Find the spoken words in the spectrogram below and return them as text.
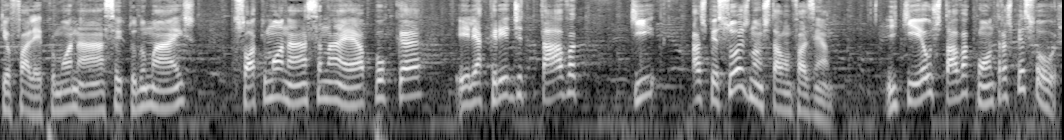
que eu falei pro Monassa e tudo mais. Só que o Monassa na época ele acreditava que as pessoas não estavam fazendo e que eu estava contra as pessoas.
